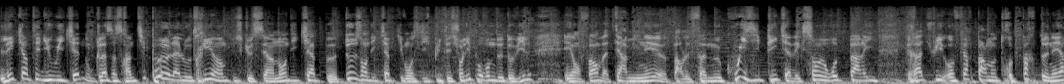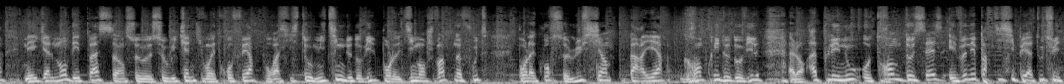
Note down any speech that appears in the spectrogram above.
les quintés du week-end. Donc là, ça sera un petit peu la loterie, hein, puisque c'est un handicap, deux handicaps qui vont se disputer sur l'hippodrome de Deauville. Et enfin, on va terminer euh, par le fameux Quizy Peak avec 100 euros de paris gratuits offerts par notre partenaire, mais également des passes hein, ce, ce week-end qui vont être offerts pour assister au meeting de Deauville pour le dimanche 29 août pour la course Lucien Barrière Grand Prix de Deauville. Alors appelez-nous au 32 16 et venez participer. À tout de suite.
